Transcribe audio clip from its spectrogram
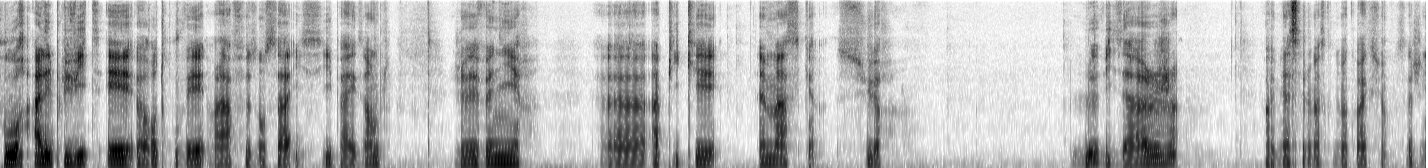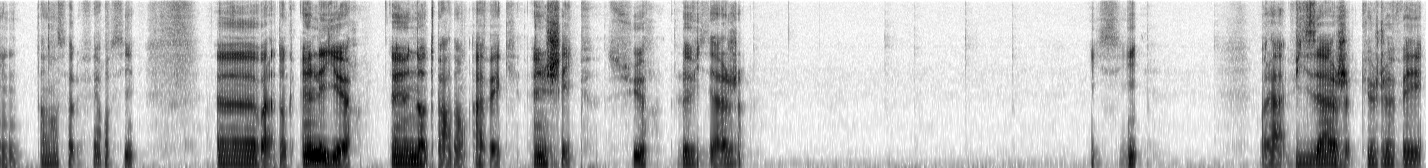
pour aller plus vite et euh, retrouver. Voilà, faisons ça ici par exemple. Je vais venir euh, appliquer un masque sur le visage. Ah oui, mais là c'est le masque de ma correction. Ça j'ai une tendance à le faire aussi. Euh, voilà, donc un layer, un node pardon, avec un shape sur le visage. Ici. Voilà, visage que je vais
